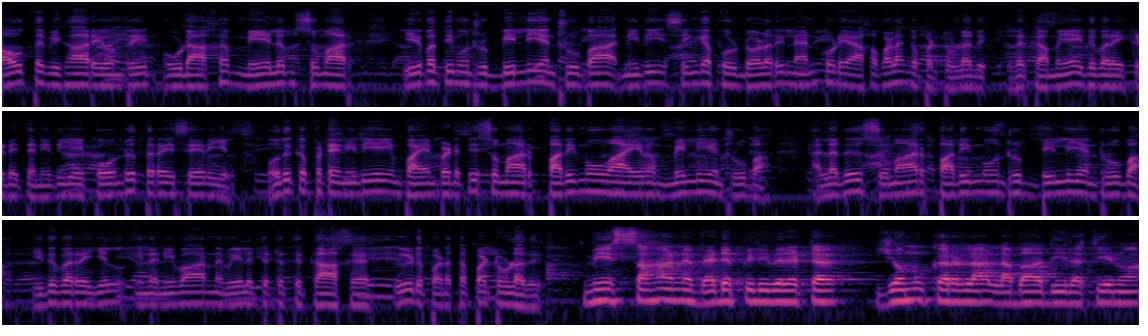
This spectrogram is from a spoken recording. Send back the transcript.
பௌத்த விகாரை ஒன்றின் ஊடாக மேலும் சுமார் இருபத்தி மூன்று பில்லியன் ரூபாய் நிதி சிங்கப்பூர் டாலரில் நன்கொடையாக வழங்கப்பட்டுள்ளது. இதற்கமைய இதுவரை கிடைத்த நிதியை போன்று மூன்று திரைசேரியில் ஒதுக்கப்பட்ட நிதியையும் பயன்படுத்தி சுமார் பதிமூவாயிரம் மில்லியன் ரூபாய் அல்லது சுமார் பதிமூன்று பில்லியன் ரூபாய் இதுவரையில் இந்த நிவாரண வேலை திட்டத்திற்காக ஈடுபடுத்தப்பட்டுள்ளது. மே சகன வெடப்பிழிவெலட்ட யொமு கரலா லபாதீல தீனுவா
